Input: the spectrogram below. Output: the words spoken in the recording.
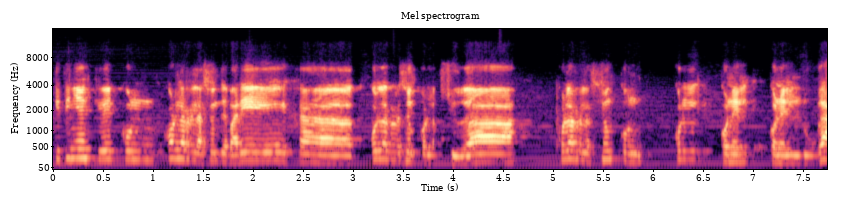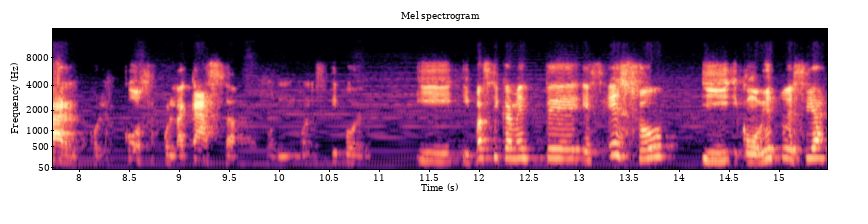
que tenían que ver con, con, la relación de pareja, con la relación con la ciudad, con la relación con, con, con el, con el lugar, con las cosas, con la casa, con, ese tipo de... Y, y, básicamente es eso, y, y como bien tú decías,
